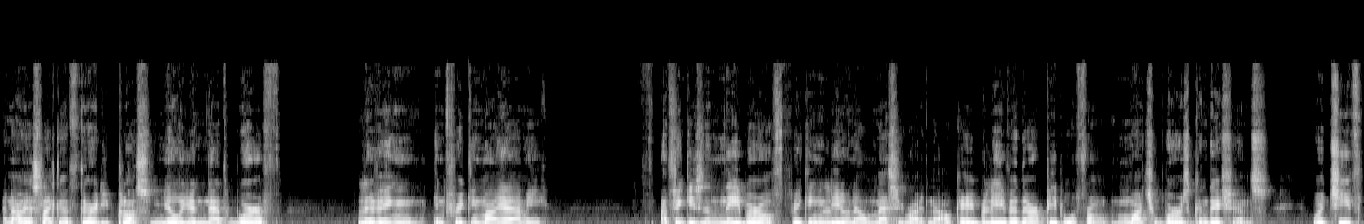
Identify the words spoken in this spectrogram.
And now he has like a 30 plus million net worth living in freaking Miami I think he's the neighbor of freaking Lionel Messi right now. Okay, believe it. There are people from much worse conditions who achieve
